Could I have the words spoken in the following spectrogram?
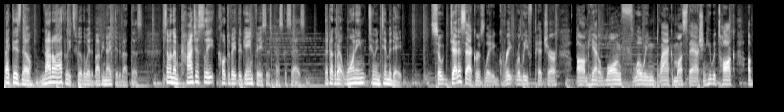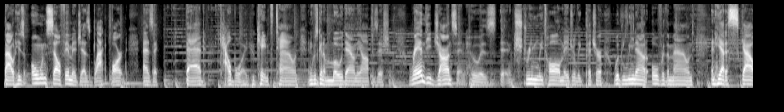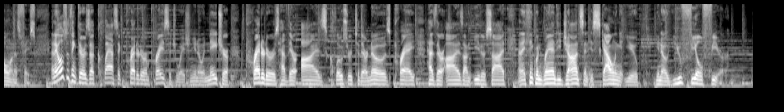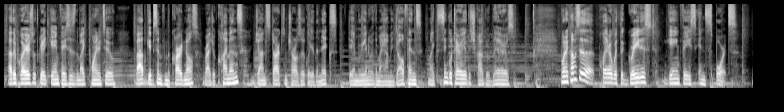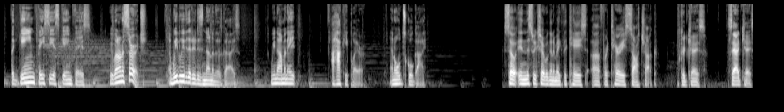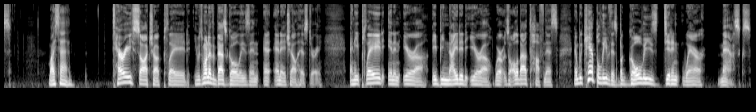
Fact is, though, not all athletes feel the way that Bobby Knight did about this. Some of them consciously cultivate their game faces, Pesca says. They talk about wanting to intimidate. So Dennis Eckersley, great relief pitcher, um, he had a long, flowing black mustache, and he would talk about his own self-image as Black Bart, as a bad cowboy who came to town and he was going to mow down the opposition. Randy Johnson, who is an extremely tall major league pitcher, would lean out over the mound and he had a scowl on his face. And I also think there's a classic predator and prey situation. You know, in nature, predators have their eyes closer to their nose, prey has their eyes on either side. And I think when Randy Johnson is scowling at you, you know, you feel fear. Other players with great game faces that Mike pointed to Bob Gibson from the Cardinals, Roger Clemens, John Starks and Charles Oakley of the Knicks, Dan Marino of the Miami Dolphins, Mike Singletary of the Chicago Bears. But when it comes to the player with the greatest game face in sports, the game faciest game face, we went on a search, and we believe that it is none of those guys. We nominate a hockey player, an old school guy. So in this week's show, we're going to make the case uh, for Terry Sawchuk. Good case. Sad case. Why sad? Terry Sawchuk played, he was one of the best goalies in NHL history. And he played in an era, a benighted era, where it was all about toughness. And we can't believe this, but goalies didn't wear masks.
